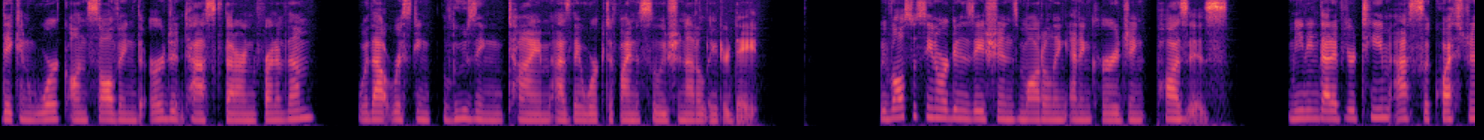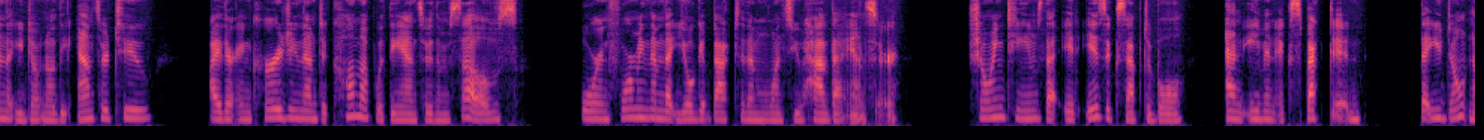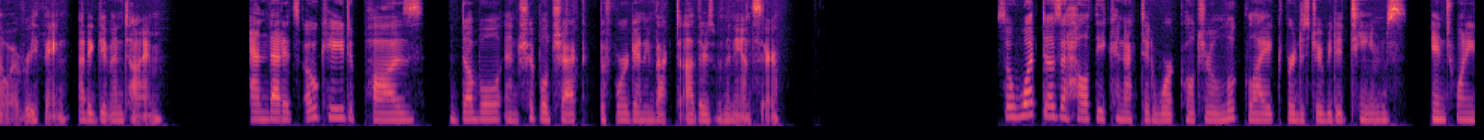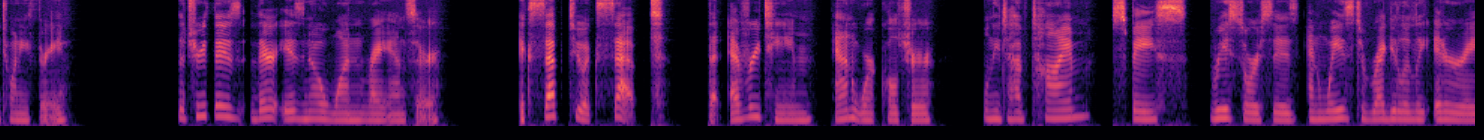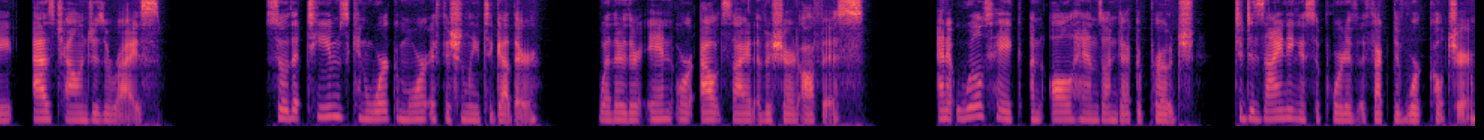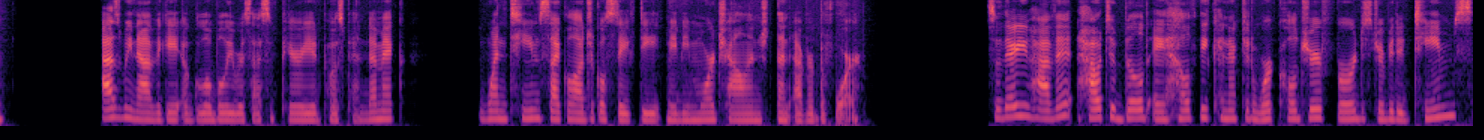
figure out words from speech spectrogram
They can work on solving the urgent tasks that are in front of them without risking losing time as they work to find a solution at a later date. We've also seen organizations modeling and encouraging pauses, meaning that if your team asks a question that you don't know the answer to, either encouraging them to come up with the answer themselves or informing them that you'll get back to them once you have that answer, showing teams that it is acceptable and even expected that you don't know everything at a given time, and that it's okay to pause, double, and triple check before getting back to others with an answer. So, what does a healthy, connected work culture look like for distributed teams in 2023? The truth is, there is no one right answer, except to accept that every team and work culture will need to have time, space, resources, and ways to regularly iterate as challenges arise so that teams can work more efficiently together, whether they're in or outside of a shared office and it will take an all hands on deck approach to designing a supportive, effective work culture. As we navigate a globally recessive period post pandemic, when team psychological safety may be more challenged than ever before. So, there you have it how to build a healthy, connected work culture for distributed teams,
